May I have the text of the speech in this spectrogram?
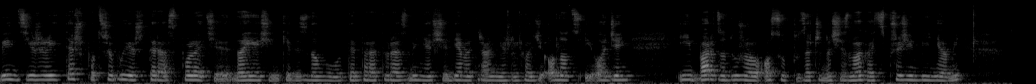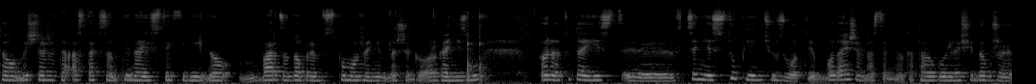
Więc jeżeli też potrzebujesz teraz po lecie, na jesień, kiedy znowu temperatura zmienia się diametralnie, jeżeli chodzi o noc i o dzień i bardzo dużo osób zaczyna się zmagać z przeziębieniami, to myślę, że ta astaxantyna jest w tej chwili no, bardzo dobrym wspomożeniem naszego organizmu. Ona tutaj jest y, w cenie 105 zł, bodajże w następnym katalogu, ile się dobrze y,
